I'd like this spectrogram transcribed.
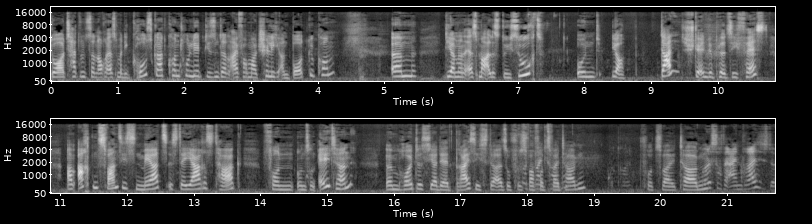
Dort hat uns dann auch erstmal die Coast Guard kontrolliert. Die sind dann einfach mal chillig an Bord gekommen. Ähm, die haben dann erstmal alles durchsucht. Und ja, dann stellen wir plötzlich fest, am 28. März ist der Jahrestag von unseren Eltern. Ähm, heute ist ja der 30. Also es war vor zwei Tagen? Tagen. Vor zwei Tagen. Das ist doch der 31.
